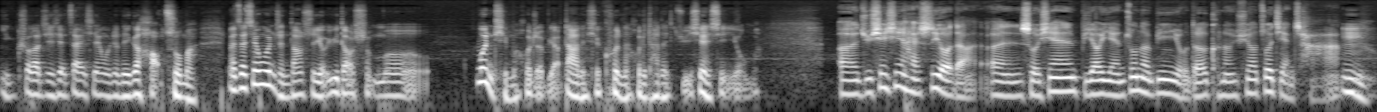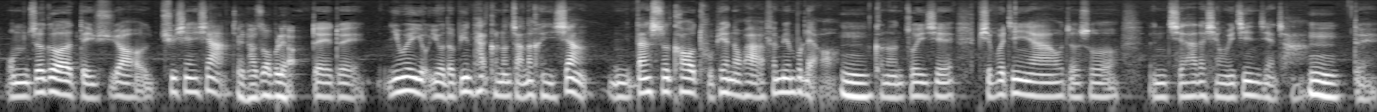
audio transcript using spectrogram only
你说到这些在线问诊的一个好处嘛？那在线问诊当时有遇到什么问题吗？或者比较大的一些困难，或者它的局限性有吗？呃，局限性还是有的。嗯，首先比较严重的病，有的可能需要做检查，嗯，我们这个得需要去线下。检查做不了。对对，因为有有的病它可能长得很像，嗯，但是靠图片的话分辨不了，嗯可能做一些皮肤镜呀，或者说嗯其他的显微镜检查。嗯，对，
